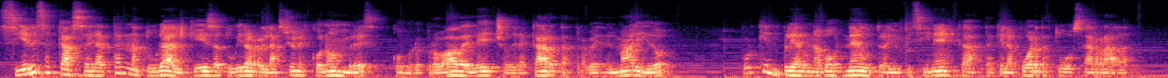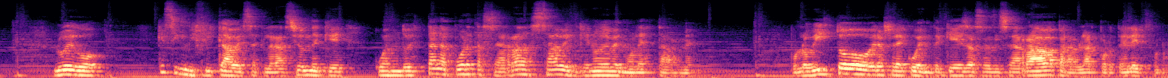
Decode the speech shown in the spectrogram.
si en esa casa era tan natural que ella tuviera relaciones con hombres, como lo probaba el hecho de la carta a través del marido, ¿por qué emplear una voz neutra y oficinesca hasta que la puerta estuvo cerrada? Luego, ¿qué significaba esa aclaración de que cuando está la puerta cerrada saben que no deben molestarme? Por lo visto era frecuente que ella se encerraba para hablar por teléfono,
